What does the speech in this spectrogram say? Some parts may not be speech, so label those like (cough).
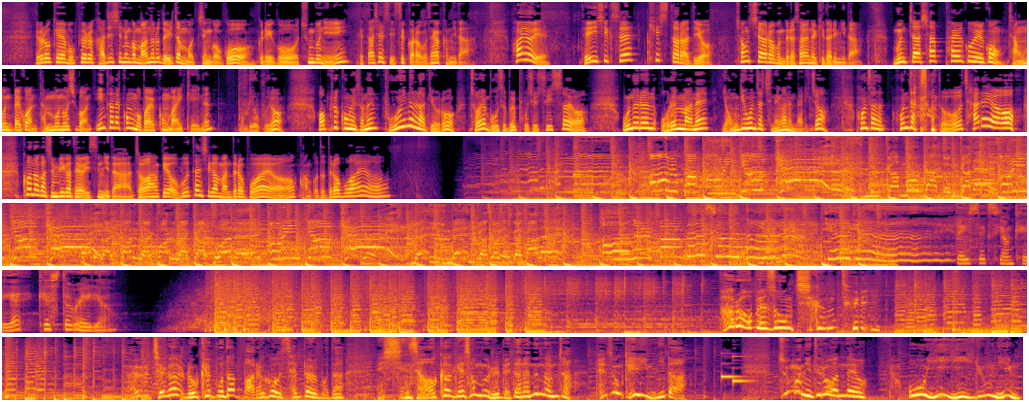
이렇게 목표를 가지시는 것만으로도 일단 멋진 거고, 그리고 충분히 따실 수 있을 거라고 생각합니다. 화요일, DAY6의 Kiss the Radio. 청취자 여러분들의 사연을 기다립니다. 문자 샵 8910, 장문 100원, 단문 50원, 인터넷 콩, 모바일 콩, my K는 무료고요. 어플 콩에서는 보이는 라디오로 저의 모습을 보실 수 있어요. 오늘은 오랜만에 영디 혼자 진행하는 날이죠. 혼자 혼자서도 (laughs) 잘해요. 코너가 준비가 되어 있습니다. 저와 함께 오붓한 시간 만들어 보아요. 광고도 들어 보아요. 누가 뭐라던 간에 우린 영케 Party like party like party like I'm 20우 가서 생각할래? 오늘 밤에 설레는 Yeah yeah. Yeah. Day 6 영케의 Kiss the Radio. 바로 배송 지금 드리. 제가 로켓보다 빠르고 샛별보다 신사옥하게 선물을 배달하는 남자 배송 K입니다. 주문이 들어왔네요. 5226님.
